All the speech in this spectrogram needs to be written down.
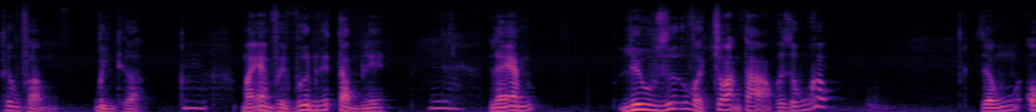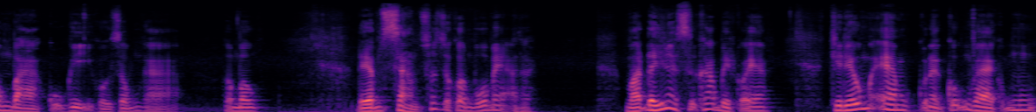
thương phẩm bình thường ừ. mà em phải vươn cái tầm lên ừ. là em lưu giữ và chọn tạo cái giống gốc giống ông bà cụ kỵ của giống gà hâm mông để em sản xuất cho con bố mẹ thôi và đấy là sự khác biệt của em. Chứ nếu mà em cũng về cũng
